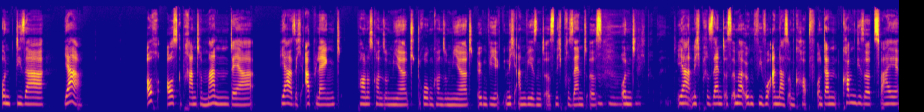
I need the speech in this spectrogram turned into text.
Und dieser, ja, auch ausgebrannte Mann, der ja sich ablenkt, Pornos konsumiert, Drogen konsumiert, irgendwie nicht anwesend ist, nicht präsent ist mhm, und nicht präsent, ja, nicht präsent ist, immer irgendwie woanders im Kopf. Und dann kommen diese zwei,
